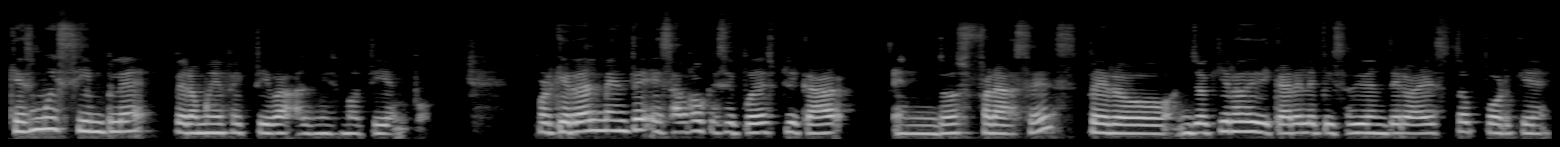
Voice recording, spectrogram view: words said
que es muy simple pero muy efectiva al mismo tiempo. Porque realmente es algo que se puede explicar en dos frases, pero yo quiero dedicar el episodio entero a esto porque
